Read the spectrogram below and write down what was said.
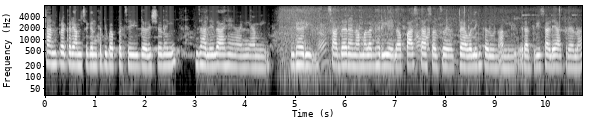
छान प्रकारे आमचं गणपती बाप्पाचंही दर्शनही झालेलं आहे आणि आम्ही घरी साधारण आम्हाला घरी यायला पाच तासाचं ट्रॅव्हलिंग करून आम्ही रात्री साडे अकराला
